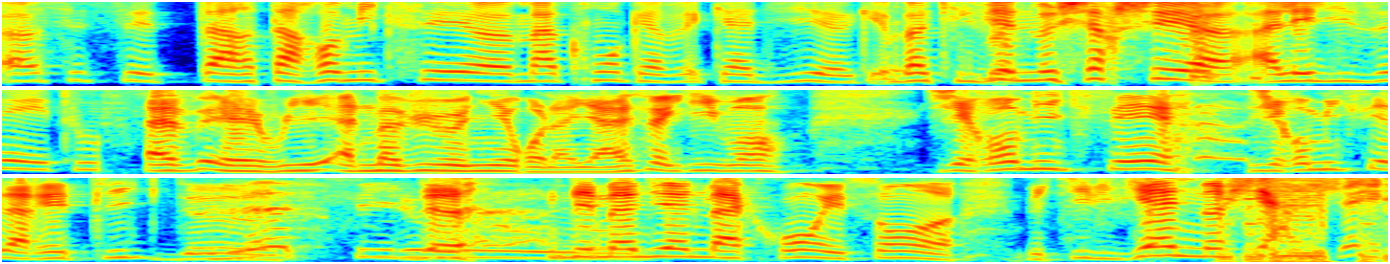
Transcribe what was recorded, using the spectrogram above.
Euh, c'est- c'est- T'as t'as remixé euh, Macron qui avait qui a dit euh, bah, qu'ils viennent me chercher euh, à l'Elysée et tout. Eh, eh oui, elle m'a vu venir, Olaya, effectivement. J'ai remixé, j'ai remixé la réplique de, de- d'Emmanuel Macron et son, euh, mais qu'ils viennent me chercher.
